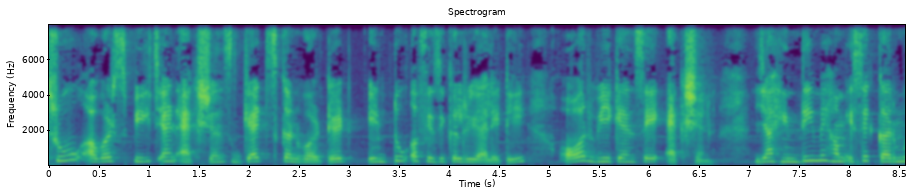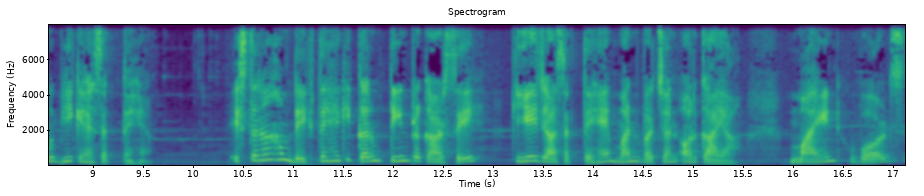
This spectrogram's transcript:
through our speech and action gets converted into a physical reality और वी कैन से एक्शन या हिंदी में हम इसे कर्म भी कह सकते हैं। इस तरह हम देखते हैं कि कर्म तीन प्रकार से किए जा सकते हैं मन, वचन और काया। Mind words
